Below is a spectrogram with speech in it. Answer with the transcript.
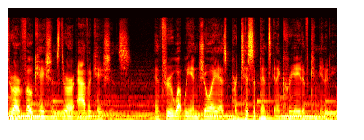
through our vocations, through our avocations, and through what we enjoy as participants in a creative community.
